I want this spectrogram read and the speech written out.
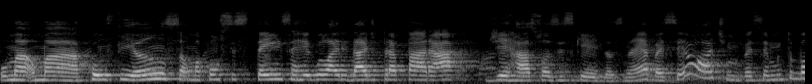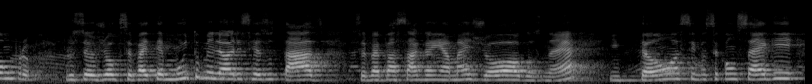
uma, uma confiança, uma consistência, regularidade para parar de errar suas esquerdas, né? Vai ser ótimo, vai ser muito bom pro, pro seu jogo, você vai ter muito melhores resultados, você vai passar a ganhar mais jogos, né? Então, assim, você consegue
